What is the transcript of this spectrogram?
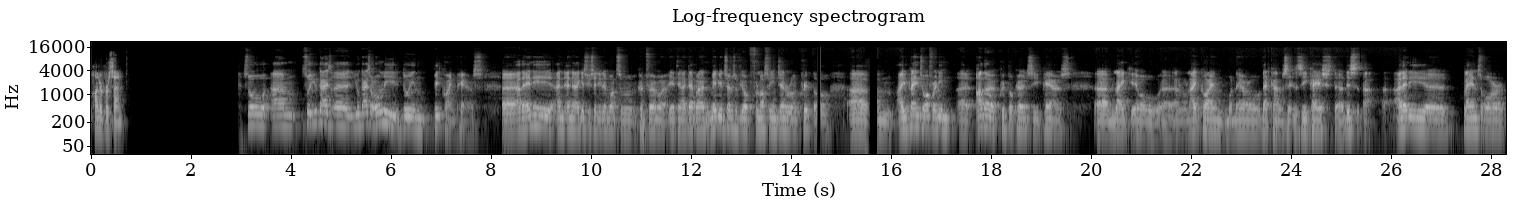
Hundred percent. So, um, so you guys, uh, you guys are only doing Bitcoin pairs. Uh, are there any, and, and I guess you said you didn't want to confirm or anything like that, but maybe in terms of your philosophy in general on crypto, um, are you planning to offer any uh, other cryptocurrency pairs, um, like you know, uh, I don't know, Litecoin, Monero, that kind of Zcash? Uh, this uh, are there any uh, plans or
